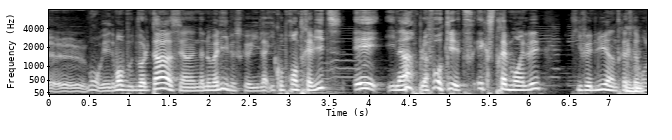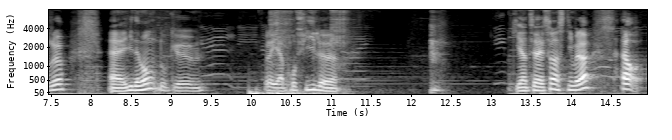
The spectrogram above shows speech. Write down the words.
Euh, bon, évidemment, Volta, c'est une anomalie parce qu'il il comprend très vite et il a un plafond qui est extrêmement élevé, qui fait de lui un très très mhm. bon joueur, euh, évidemment. Donc, euh, voilà, il y a un profil qui est intéressant à ce niveau-là. Alors,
